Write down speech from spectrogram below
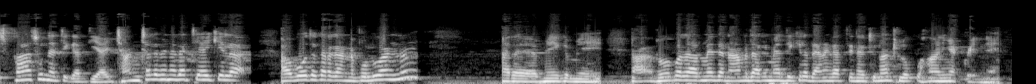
ස්පාසු නැති ගතියයි, චංචල වෙන ගතියයි කියලා අවබෝධ කරගන්න පුළුවන් නම් අර මේක මේ රූප ධර්මයේද නාම ධර්මයේද කියලා දැනගත්තේ නැතුණත් ලොකු හානියක් වෙන්නේ නැහැ.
